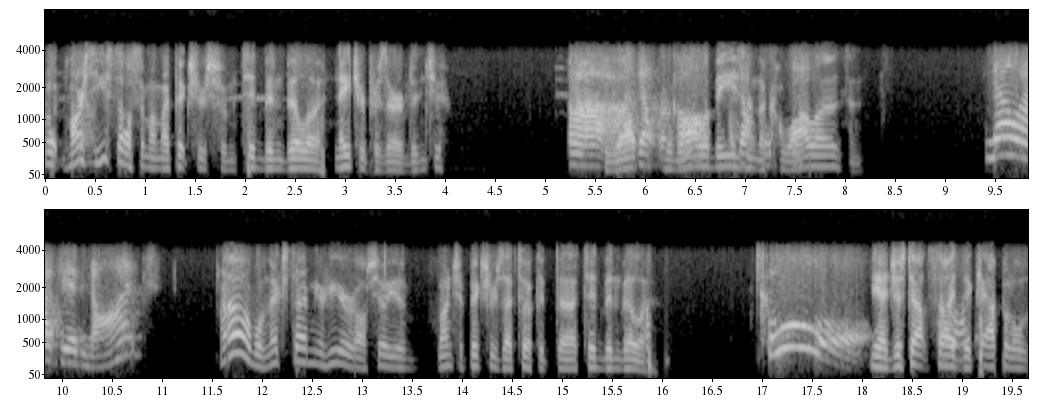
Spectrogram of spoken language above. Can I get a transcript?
Well, Marci, you saw some of my pictures from Tidbinbilla Nature Preserve, didn't you? Uh, The, I don't the recall. I wallabies and the koalas and No, I did not. oh well next time you're here I'll show you a bunch of pictures I took at uh, Tidbinbilla. Cool. Yeah, just outside Oh, the okay. capital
